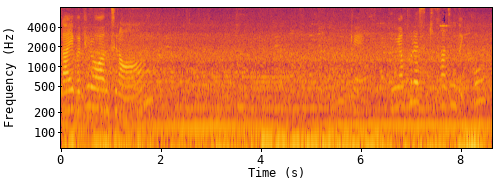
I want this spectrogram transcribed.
라이브 필요한 드럼 이렇게 공연 프레스키 사진도 있고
